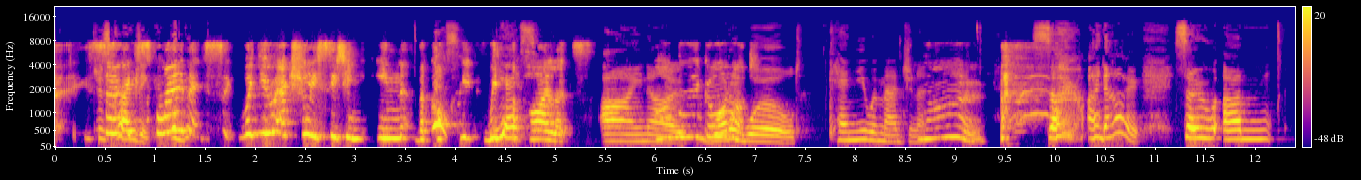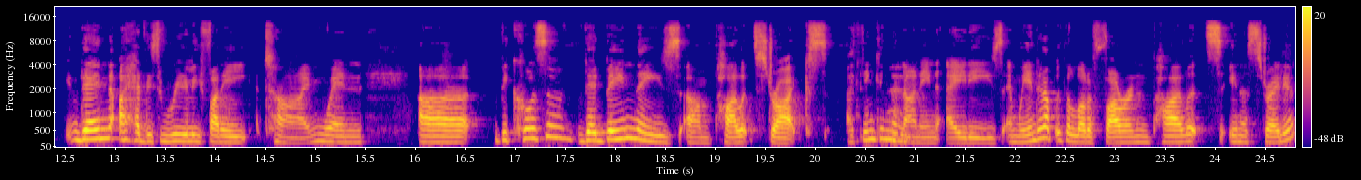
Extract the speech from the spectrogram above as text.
just so crazy. Explain it. Were you actually sitting in the cockpit yes, with yes. the pilots? I know. Oh my God. What a world. Can you imagine it? No. so I know. So um, then I had this really funny time when, uh, because of there'd been these um, pilot strikes, I think in the mm. 1980s, and we ended up with a lot of foreign pilots in Australia.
